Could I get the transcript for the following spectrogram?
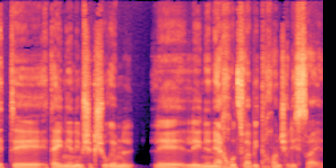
את, אה, את העניינים שקשורים ל- לענייני החוץ והביטחון של ישראל.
